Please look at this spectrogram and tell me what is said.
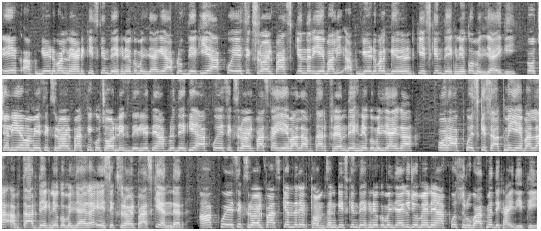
एक अपग्रेडेबल नेट की स्किन देखने को मिल जाएगी। आप लोग देखिए, आपको ए सिक्स रॉयल पास के अंदर ये वाली अपग्रेडेबल ग्रेनेट की स्किन देखने को मिल जाएगी। तो चलिए हम ए सिक्स रॉयल पास के कुछ और लिख देख लेते हैं। आप लोग देखिए, आपको ए सिक्स रॉयल पास का ये वाला अवतार फ्रेम देखने को मिल जाएगा। और आपको इसके साथ में ये वाला अवतार देखने को मिल जाएगा ए सिक्स रॉयल पास के अंदर। आपको ए सिक्स रॉयल पास के अंदर एक थॉमसन की स्किन देखने को मिल जाएगी, जो मैंने आपको शुरुआत में दिखाई दी थी।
